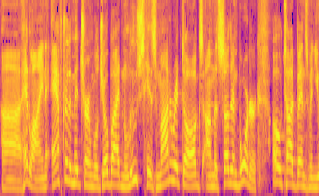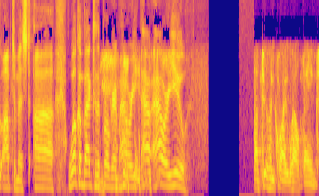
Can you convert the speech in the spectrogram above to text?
uh, headline After the midterm, will Joe Biden loose his moderate dogs on the southern border? Oh, Todd Bensman, you optimist. Uh, welcome back to the program. How are you? how, how are you? I'm doing quite well, thanks.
